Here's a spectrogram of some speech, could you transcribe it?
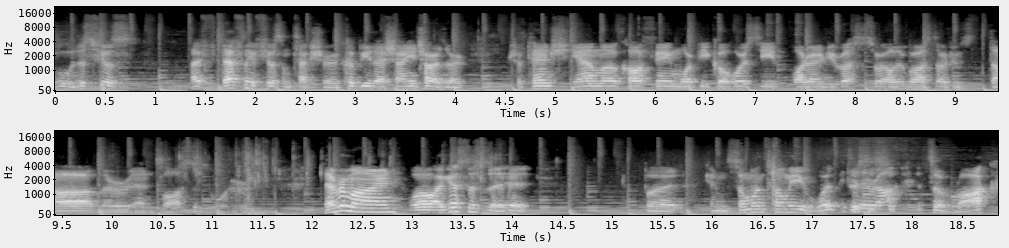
Ooh, this feels. I definitely feel some texture. It could be that shiny Charizard. Trapinch, Yama, Koffing, Morpeko, Horsea, Water Energy, Rustosaur, Eldegoss, Starjuice, Dottler, and Boss's Order. Never mind. Well, I guess this is a hit. But can someone tell me what Is this it a is? rock? It's a rock.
